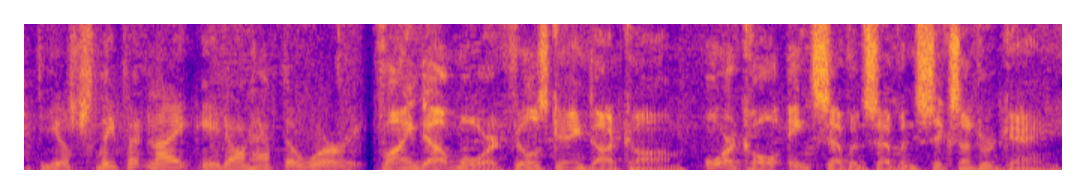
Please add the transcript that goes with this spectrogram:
and you'll sleep at night and you don't have to worry. Find out more at philsgang.com or call 877-600-GANG.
